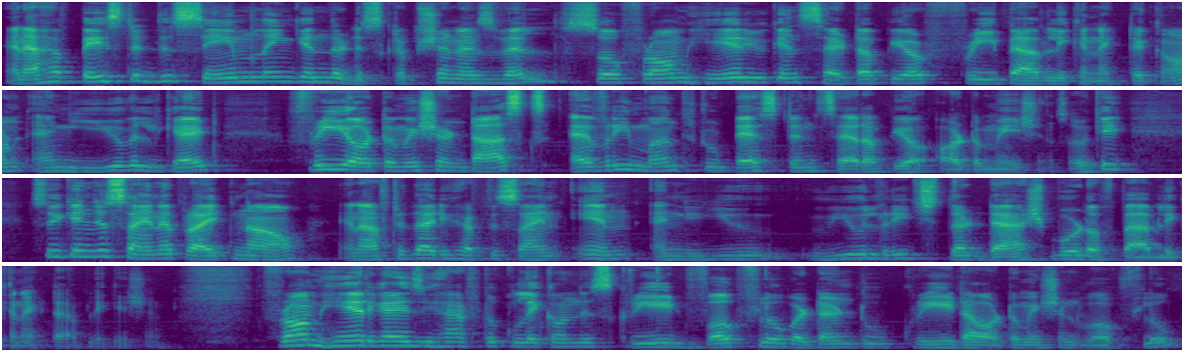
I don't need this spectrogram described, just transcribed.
And I have pasted the same link in the description as well. So from here you can set up your free Pabbly Connect account and you will get free automation tasks every month to test and set up your automations. Okay. So you can just sign up right now and after that you have to sign in and you, you will reach the dashboard of Pabbly Connect application. From here guys, you have to click on this create workflow button to create an automation workflow.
